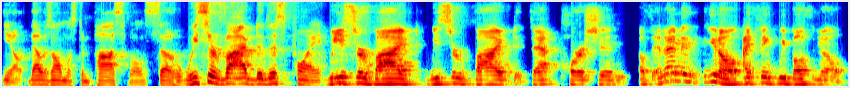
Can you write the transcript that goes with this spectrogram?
you know that was almost impossible so we survived to this point we survived we survived that portion of and i mean you know i think we both know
